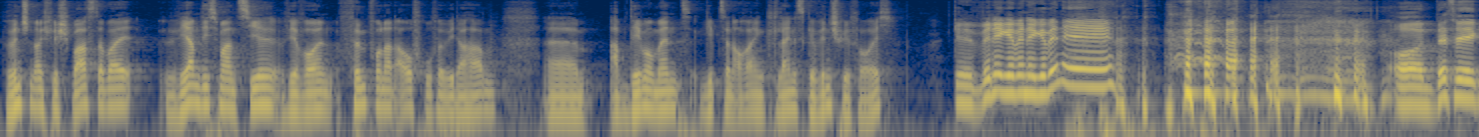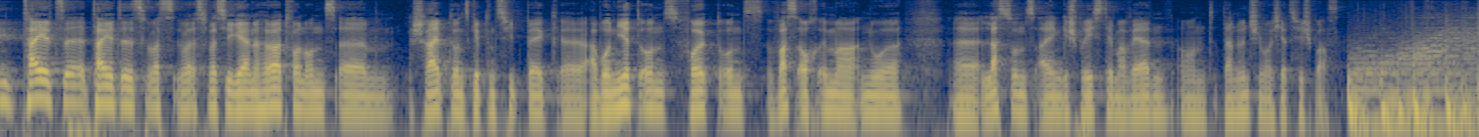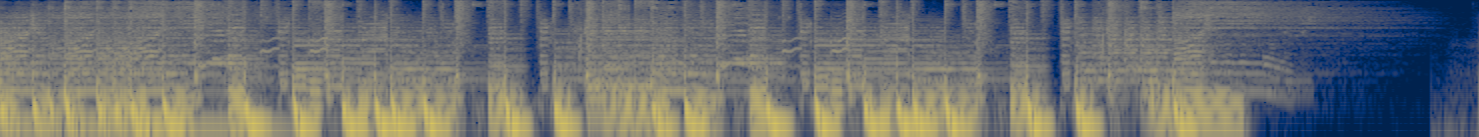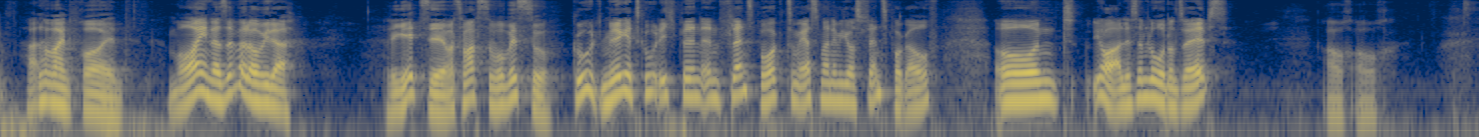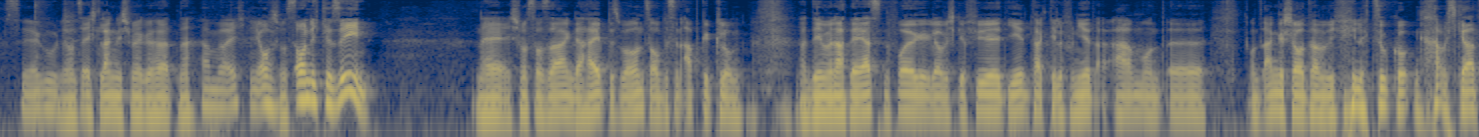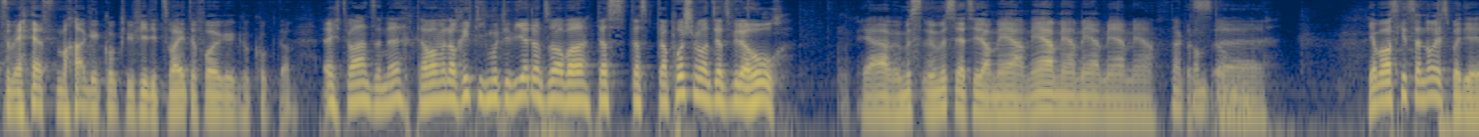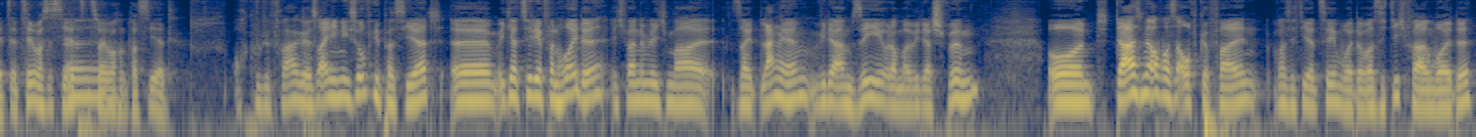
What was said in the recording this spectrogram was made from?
Wir wünschen euch viel Spaß dabei. Wir haben diesmal ein Ziel. Wir wollen 500 Aufrufe wieder haben. Ähm, ab dem Moment gibt es dann auch ein kleines Gewinnspiel für euch. Gewinne, gewinne, gewinne! und deswegen teilt, äh, teilt es, was, was, was ihr gerne hört von uns. Ähm, schreibt uns, gebt uns Feedback, äh, abonniert uns, folgt uns, was auch immer. Nur äh, lasst uns ein Gesprächsthema werden und dann wünschen wir euch jetzt viel Spaß. Hallo mein Freund. Moin, da sind wir doch wieder. Wie geht's dir? Was machst du? Wo bist du? Gut, mir geht's gut. Ich bin in Flensburg. Zum ersten Mal nehme ich aus Flensburg auf. Und ja, alles im Lot. Und selbst? Auch, auch. Sehr gut. Wir haben uns echt lange nicht mehr gehört, ne? Haben wir echt nicht. Auch, auch nicht gesehen. Nee, ich muss auch sagen, der Hype ist bei uns auch ein bisschen abgeklungen. Nachdem wir nach der ersten Folge, glaube ich, gefühlt jeden Tag telefoniert haben und äh, uns angeschaut haben, wie viele zugucken, habe ich gerade zum ersten Mal geguckt, wie viel die zweite Folge geguckt haben. Echt Wahnsinn, ne? Da waren wir noch richtig motiviert und so, aber das, das, da pushen wir uns jetzt wieder hoch. Ja, wir müssen, wir müssen jetzt wieder mehr, mehr, mehr, mehr, mehr, mehr. Da das, kommt äh, Ja, aber was gibt's denn Neues bei dir? Jetzt erzähl, was ist die letzten äh, zwei Wochen passiert? Ach, gute Frage. Ist eigentlich nicht so viel passiert. Ähm, ich erzähle dir von heute. Ich war nämlich mal seit langem wieder am See oder mal wieder schwimmen. Und da ist mir auch was aufgefallen, was ich dir erzählen wollte, was ich dich fragen wollte.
